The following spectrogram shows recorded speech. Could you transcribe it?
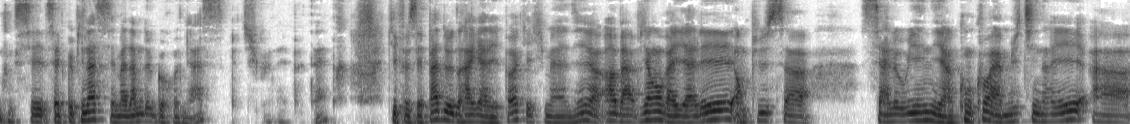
donc c'est cette copine-là, c'est Madame de Grognas que tu connais peut-être, qui faisait pas de drague à l'époque et qui m'a dit, ah bah viens, on va y aller. En plus, euh, c'est Halloween, il y a un concours à mutinerie. Euh,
